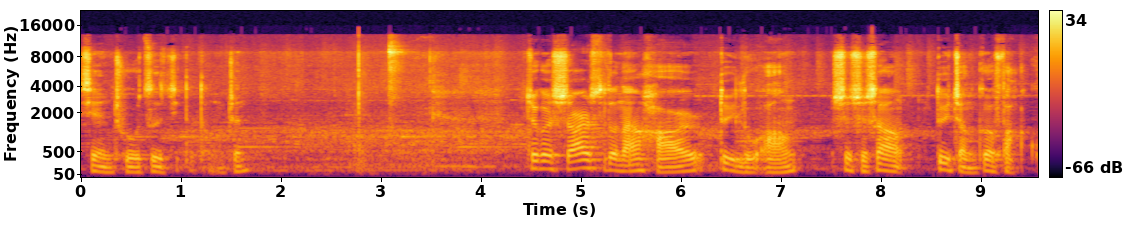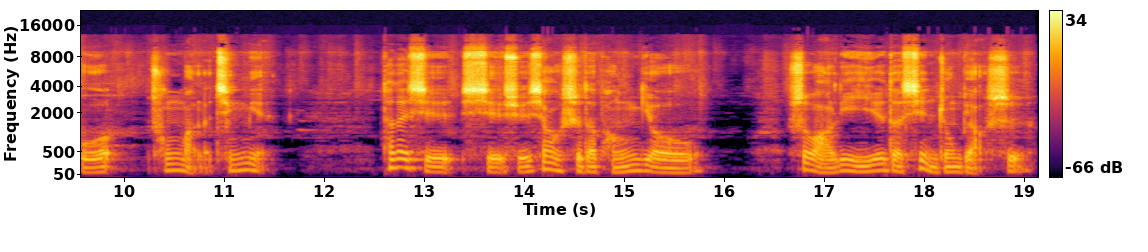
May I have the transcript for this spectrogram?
献出自己的童真。这个十二岁的男孩对鲁昂，事实上对整个法国充满了轻蔑。他在写写学校时的朋友。施瓦利耶的信中表示，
